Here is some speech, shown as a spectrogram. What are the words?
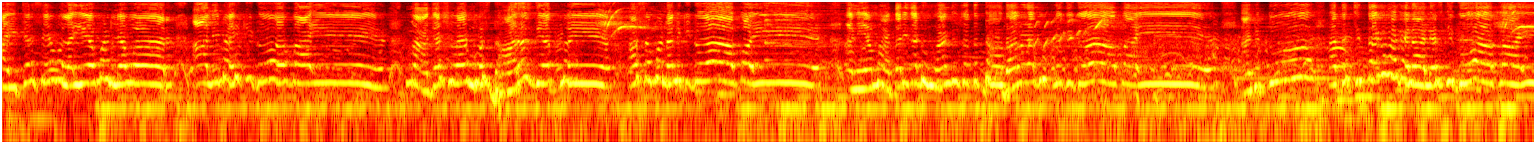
आईच्या सेवला ये म्हणल्यावर आली नाही की ग बाई. माझ्याशिवाय मस धारच देत नाही. असं म्हणाले की ग बाई. आणि या म्हातारीच्या ढुंगान दिवसात तर दहा दहा वेळा झोपलो की ग बाई. आणि तू आता चित्ता मागायला आल्यास की ग बाई.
